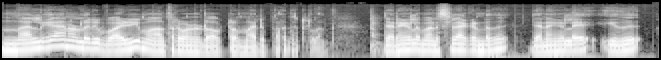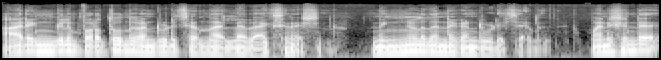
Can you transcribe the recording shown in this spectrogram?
നൽകാനുള്ളൊരു വഴി മാത്രമാണ് ഡോക്ടർമാർ പറഞ്ഞിട്ടുള്ളത്. ജനങ്ങൾ മനസ്സിലാക്കേണ്ടത് ജനങ്ങളെ ഇത് ആരെങ്കിലും പുറത്തുനിന്ന് കണ്ടുപിടിച്ചതെന്നല്ല വാക്സിനേഷൻ നിങ്ങൾ തന്നെ കണ്ടുപിടിച്ചാണ് മനുഷ്യന്റെ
